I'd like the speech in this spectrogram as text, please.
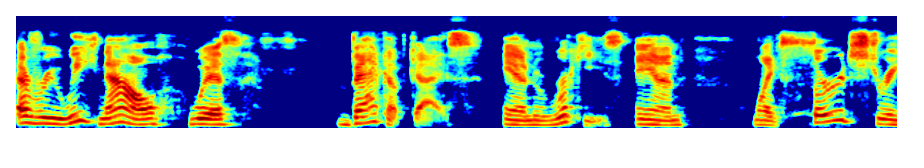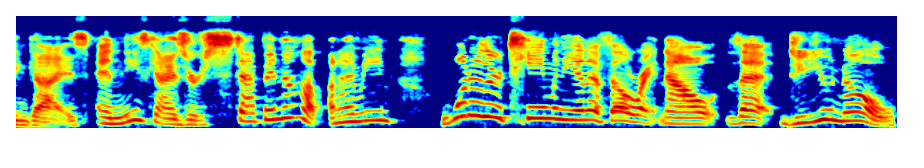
every week now with backup guys and rookies and like third string guys and these guys are stepping up. And I mean, what other team in the NFL right now that do you know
